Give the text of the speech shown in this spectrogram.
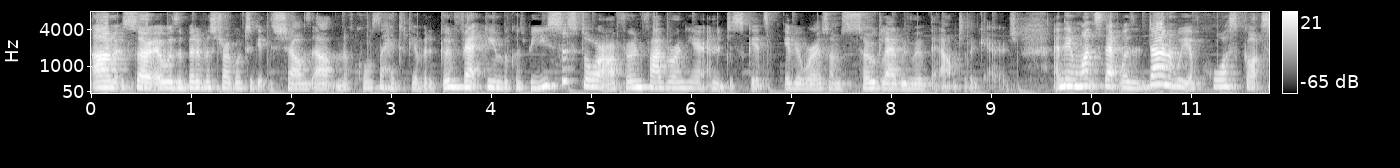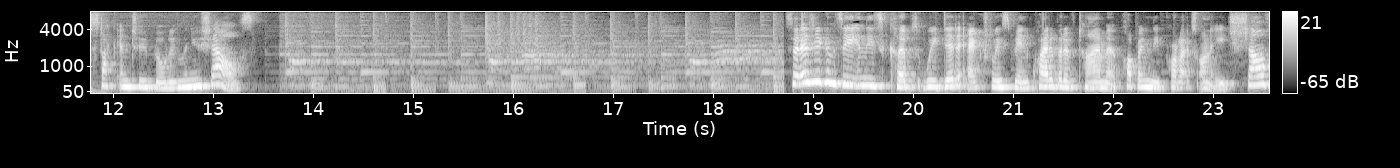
Um, so it was a bit of a struggle to get the shelves out. And of course I had to give it a good vacuum because we used to store our fern fiber in here and it just gets everywhere. So I'm so glad we moved that out to the garage. And then once that was done, we of course got stuck into building the new shelves. So as you can see in these clips, we did actually spend quite a bit of time at popping the products on each shelf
